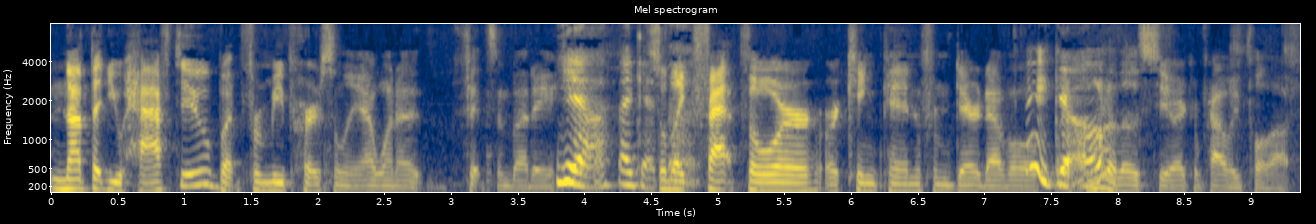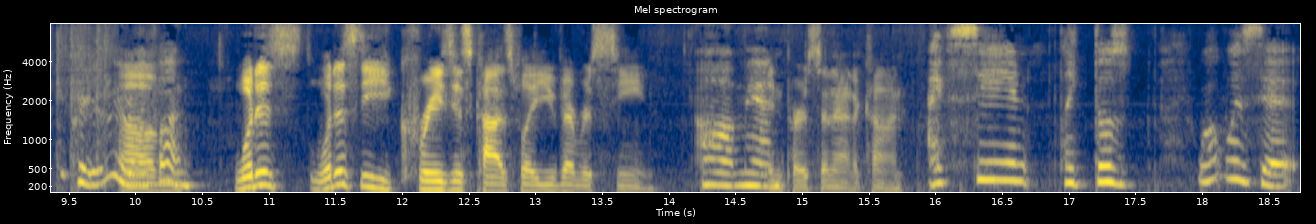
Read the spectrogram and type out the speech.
not that you have to, but for me personally, I want to fit somebody. Yeah, I get So that. like Fat Thor or Kingpin from Daredevil. There you like, go. One of those two I could probably pull off. pretty really um, fun. What is what is the craziest cosplay you've ever seen Oh man, in person at a con? I've seen like those. What was it?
